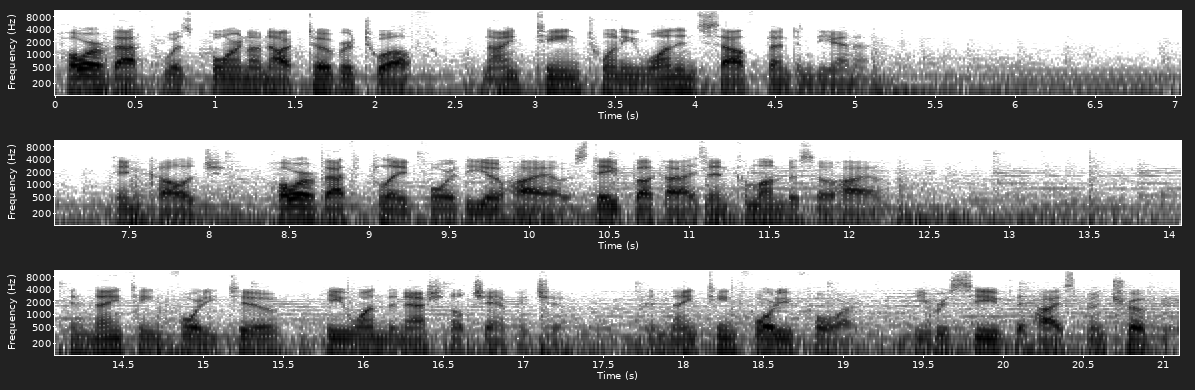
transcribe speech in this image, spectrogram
Horvath was born on October 12, 1921 in South Bend, Indiana. In college, Horvath played for the Ohio State Buckeyes in Columbus, Ohio. In 1942, he won the national championship. In 1944, he received the Heisman Trophy,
